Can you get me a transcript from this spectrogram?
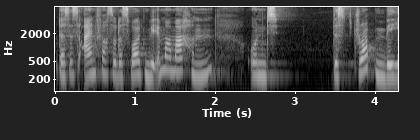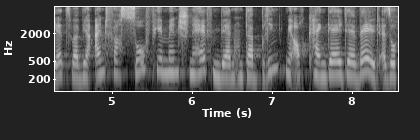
das ist einfach so, das wollten wir immer machen und das droppen wir jetzt, weil wir einfach so vielen Menschen helfen werden und da bringt mir auch kein Geld der Welt. Also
